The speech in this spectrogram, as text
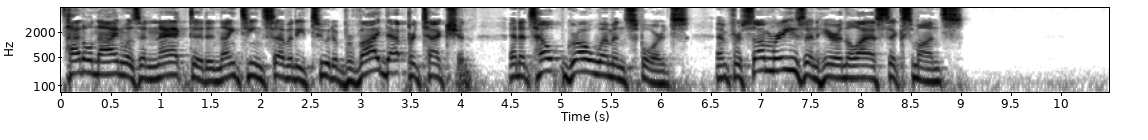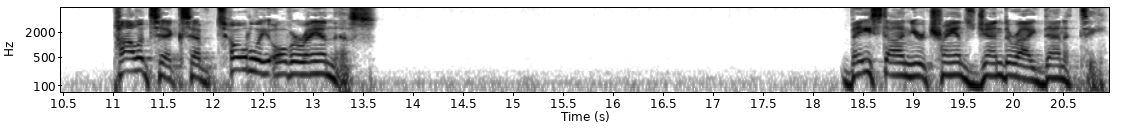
Title IX was enacted in 1972 to provide that protection and it's helped grow women's sports. And for some reason, here in the last six months, politics have totally overran this. Based on your transgender identity,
